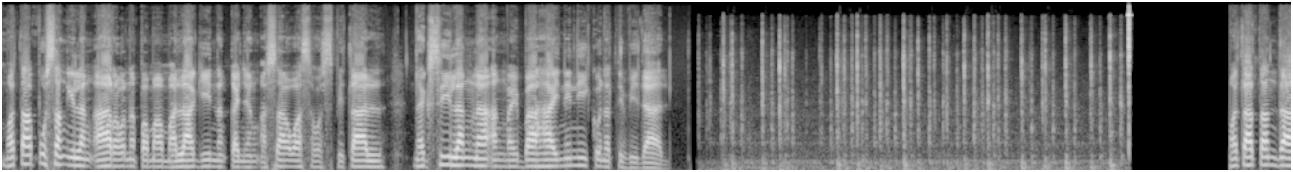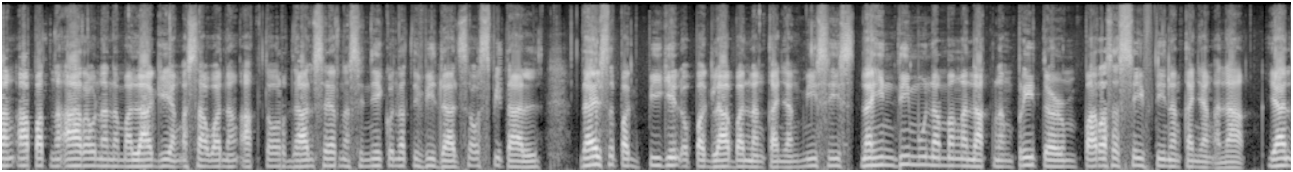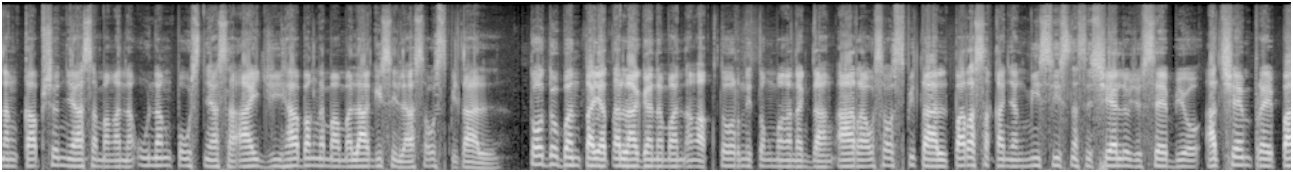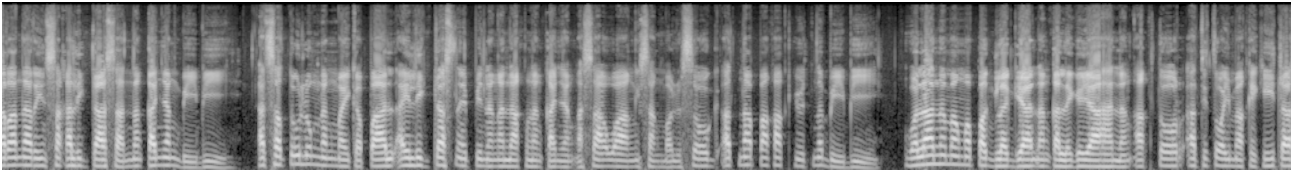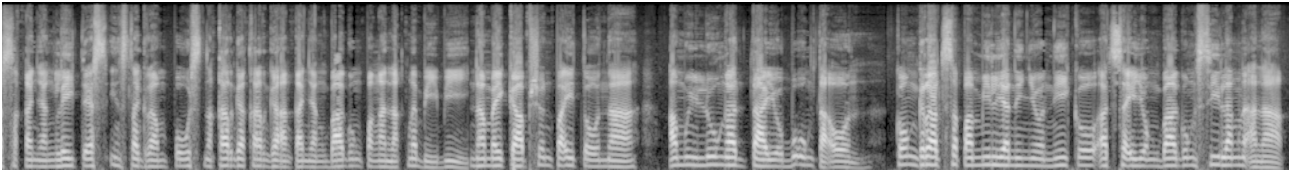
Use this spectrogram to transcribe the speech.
Matapos ang ilang araw na pamamalagi ng kanyang asawa sa ospital, nagsilang na ang may bahay ni Nico Natividad. Matatanda ang apat na araw na namalagi ang asawa ng aktor-dancer na si Nico Natividad sa ospital dahil sa pagpigil o paglaban ng kanyang misis na hindi muna manganak ng preterm para sa safety ng kanyang anak. Yan ang caption niya sa mga naunang post niya sa IG habang namamalagi sila sa ospital. Todo bantay at alaga naman ang aktor nitong mga nagdaang araw sa ospital para sa kanyang misis na si Cielo Eusebio at syempre para na rin sa kaligtasan ng kanyang baby. At sa tulong ng may kapal ay ligtas na ipinanganak ng kanyang asawa ang isang malusog at napaka-cute na baby. Wala namang mapaglagyan ang kaligayahan ng aktor at ito ay makikita sa kanyang latest Instagram post na karga-karga ang kanyang bagong panganak na baby na may caption pa ito na amoy lungad tayo buong taon. Congrats sa pamilya ninyo Nico at sa iyong bagong silang na anak.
